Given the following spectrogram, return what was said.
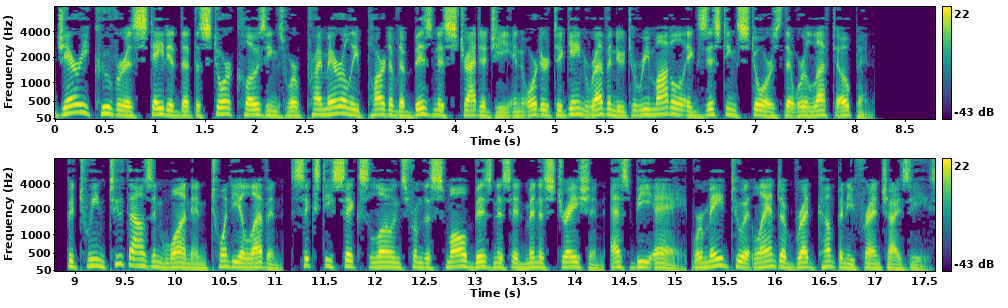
Jerry Couvaras stated that the store closings were primarily part of a business strategy in order to gain revenue to remodel existing stores that were left open. Between 2001 and 2011, 66 loans from the Small Business Administration were made to Atlanta Bread Company franchisees.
